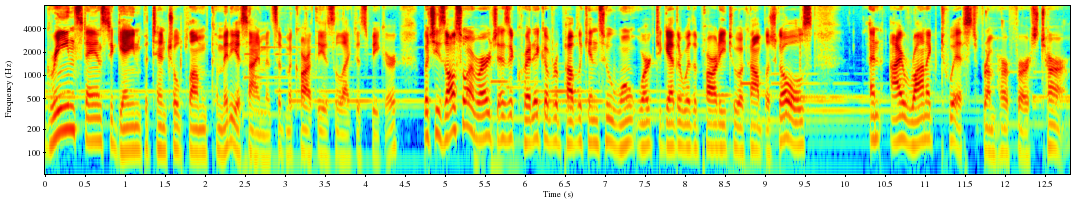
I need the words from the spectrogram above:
Greene stands to gain potential plum committee assignments if McCarthy is elected Speaker, but she's also emerged as a critic of Republicans who won't work together with the party to accomplish goals, an ironic twist from her first term.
